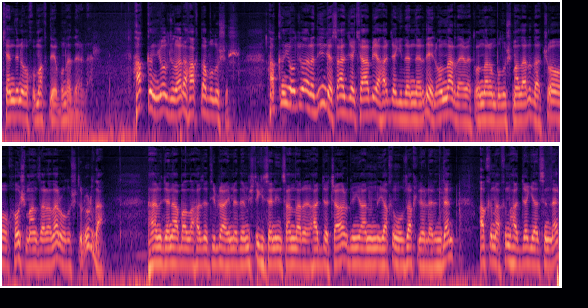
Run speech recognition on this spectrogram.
kendini okumak diye buna derler. Hakkın yolcuları hakta buluşur. Hakkın yolcuları deyince sadece Kabe'ye hacca gidenler değil. Onlar da evet onların buluşmaları da çok hoş manzaralar oluşturur da. Hani Cenab-ı Allah Hazreti İbrahim'e demişti ki sen insanları hacca çağır dünyanın yakın uzak yerlerinden akın akın hacca gelsinler.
